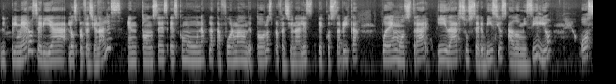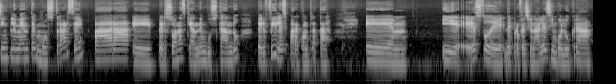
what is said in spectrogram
el primero sería los profesionales, entonces es como una plataforma donde todos los profesionales de Costa Rica pueden mostrar y dar sus servicios a domicilio o simplemente mostrarse para eh, personas que anden buscando perfiles para contratar. Em, y esto de, de, profesionales involucra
